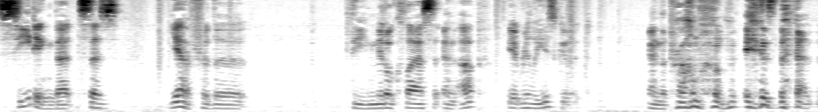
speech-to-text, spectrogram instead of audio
seeding that says, yeah, for the the middle class and up, it really is good. And the problem is that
